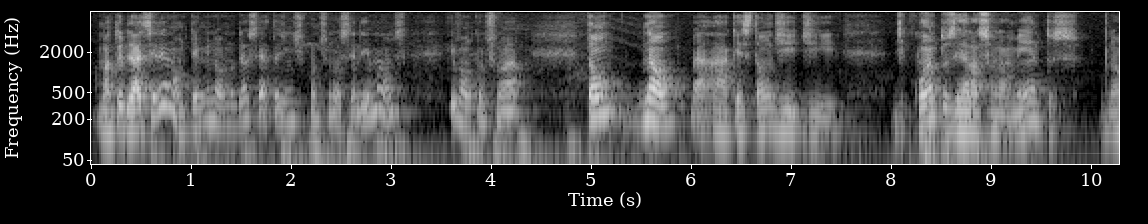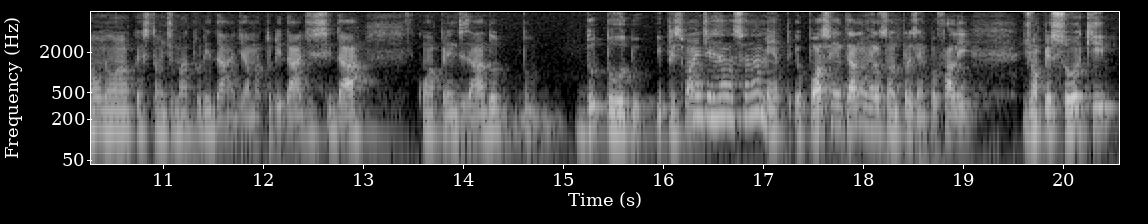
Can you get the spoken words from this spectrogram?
A maturidade seria não, terminou, não deu certo, a gente continua sendo irmãos e vamos continuar. Então, não, a, questão de, de, de quantos relacionamentos não, não é uma questão de maturidade. A maturidade se dá com o aprendizado do, do todo e principalmente em relacionamento. Eu posso entrar num relacionamento, por exemplo, eu falei de uma pessoa que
